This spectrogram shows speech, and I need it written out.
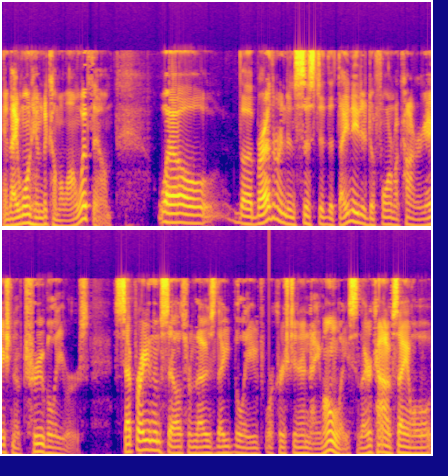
and they want him to come along with them. Well, the brethren insisted that they needed to form a congregation of true believers, separating themselves from those they believed were Christian in name only. So they're kind of saying, well,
